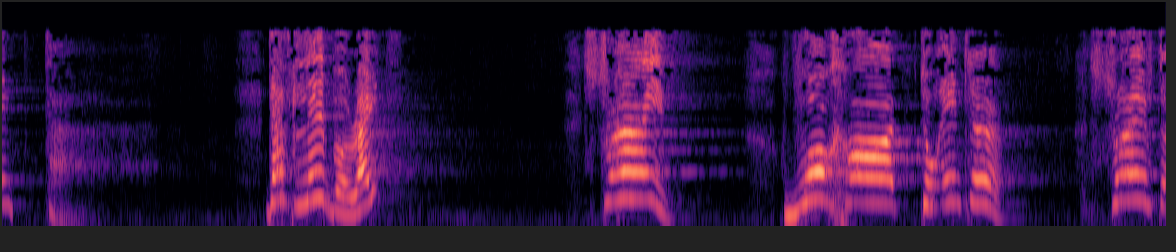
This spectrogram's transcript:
enter that's labor, right? Strive. Work hard to enter. Strive to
